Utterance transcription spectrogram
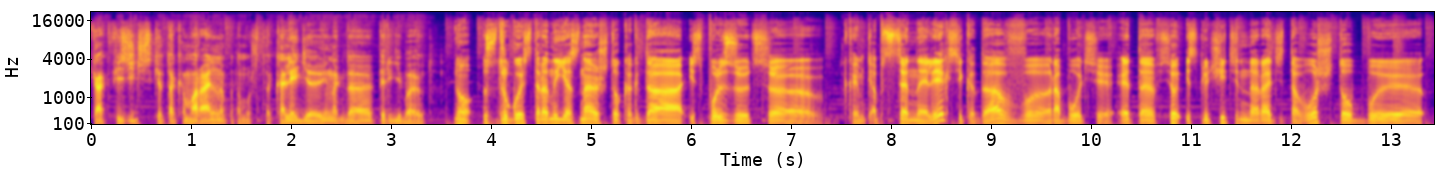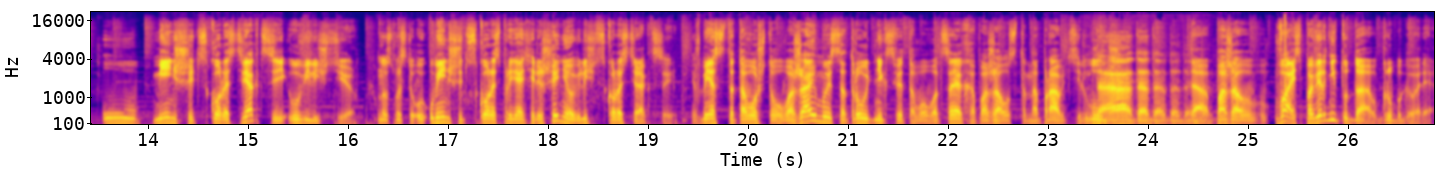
Как физически, так и морально, потому что коллеги иногда перегибают. Но, с другой стороны, я знаю, что когда используется какая-нибудь обсценная лексика, да, в работе, это все исключительно ради того, чтобы уменьшить скорость реакции и увеличить ее. Ну, в смысле, уменьшить скорость принятия решения, увеличить скорость реакции. Вместо того, что уважаемый сотрудник светового цеха, пожалуйста, направьте луч. Да, да, да, да, да. Да, пожалуй. Вась, поверни туда, грубо говоря.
